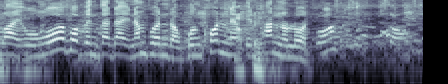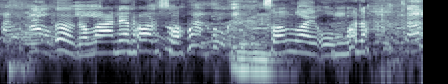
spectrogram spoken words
200องค์โอ้ยบ่เป็นตาได้น้ำเพิ่นดอกเบิ่งคนเนี่ยเป็นพันเนาะโลดโอ้ สองพันเก้าเออก็ว่าเนี่ยทอดสอง200องค์ว่านะสอง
